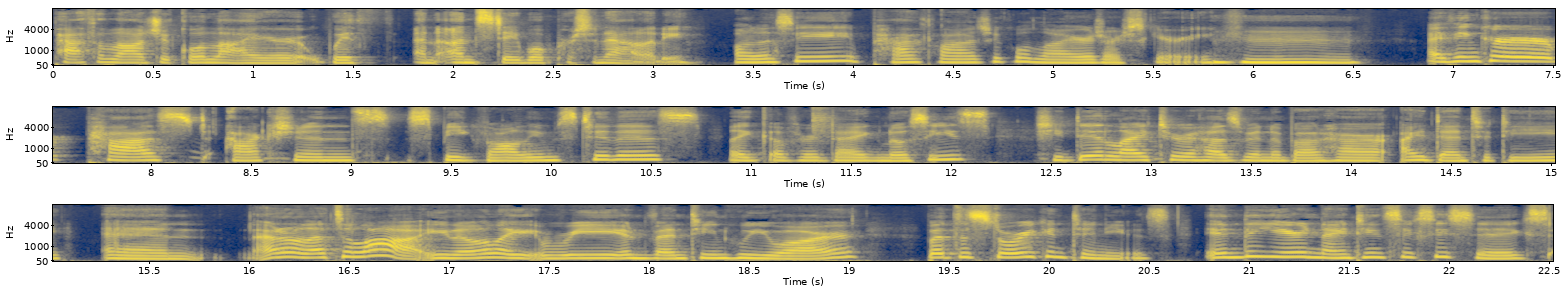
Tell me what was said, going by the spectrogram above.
pathological liar with an unstable personality. Honestly, pathological liars are scary. Mm-hmm. I think her past actions speak volumes to this, like of her diagnoses. She did lie to her husband about her identity. And I don't know, that's a lot, you know, like reinventing who you are. But the story continues. In the year 1966,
